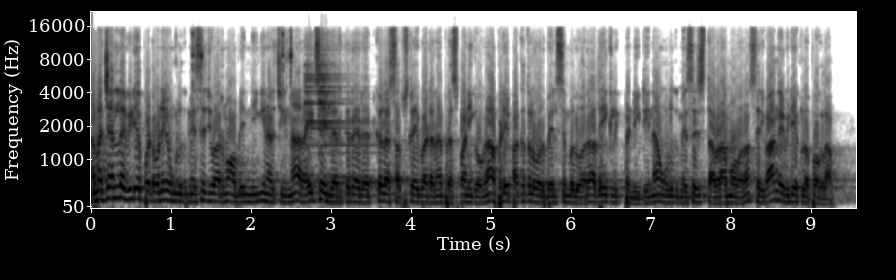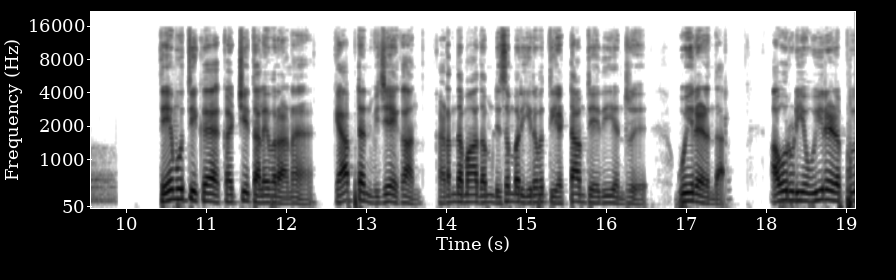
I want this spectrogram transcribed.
நம்ம சேனலில் வீடியோ போட்டோடனே உங்களுக்கு மெசேஜ் வரணும் அப்படின்னு நீங்கள் நினச்சிங்கன்னா ரைட் சைடில் இருக்கிற ரெட் கலர் சப்ஸ்கிரைப் பட்டனை ப்ரெஸ் பண்ணிக்கோங்க. அப்படியே பக்கத்தில் ஒரு பெல் சிம்பிள் வரும். அதே கிளிக் பண்ணிட்டீங்கன்னா உங்களுக்கு மெசேஜ் தவறாமல் வரும். சரி வாங்க வீடியோக்குள்ளே போகலாம். தேமுதிக கட்சி தலைவரான கேப்டன் விஜயகாந்த் கடந்த மாதம் டிசம்பர் இருபத்தி எட்டாம் தேதி என்று உயிரிழந்தார். அவருடைய உயிரிழப்பு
